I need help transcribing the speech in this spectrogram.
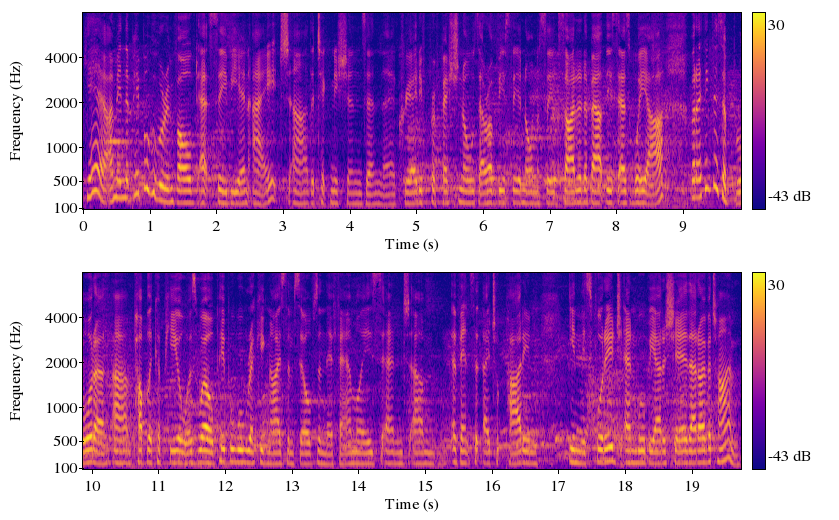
Yeah, I mean, the people who were involved at CBN 8, uh, the technicians and the creative professionals, are obviously enormously excited about this, as we are. But I think there's a broader um, public appeal as well. People will recognise themselves and their families and um, events that they took part in in this footage, and we'll be able to share that over time.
